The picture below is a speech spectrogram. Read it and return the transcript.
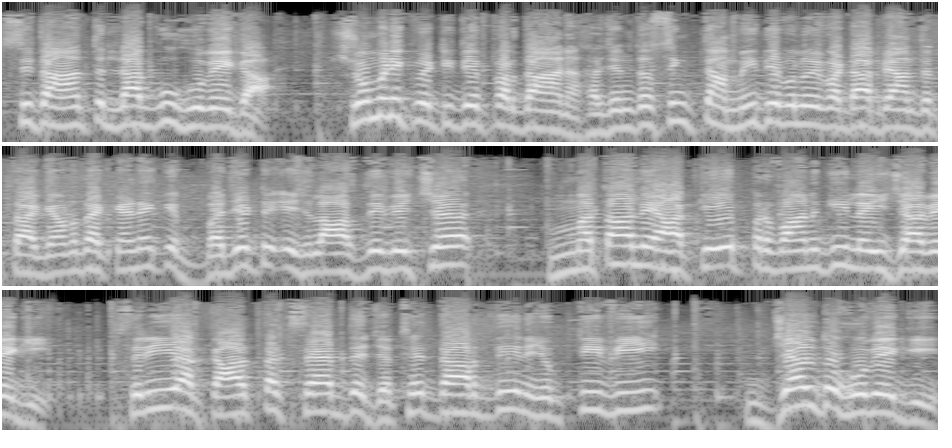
ਸਿਧਾਂਤ ਲਾਗੂ ਹੋਵੇਗਾ। ਸ਼੍ਰੋਮਣੀ ਕਮੇਟੀ ਦੇ ਪ੍ਰਧਾਨ ਹਰਜਿੰਦਰ ਸਿੰਘ ਧਾਮੀ ਦੇ ਵੱਲੋਂ ਇਹ ਵੱਡਾ ਬਿਆਨ ਦਿੱਤਾ ਗਿਆ। ਉਹਨਾਂ ਦਾ ਕਹਿਣਾ ਹੈ ਕਿ ਬਜਟ ਇਜਲਾਸ ਦੇ ਵਿੱਚ ਮਤਾ ਲਿਆ ਕੇ ਪ੍ਰਵਾਨਗੀ ਲਈ ਜਾਵੇਗੀ। ਸ੍ਰੀ ਅਕਾਲ ਤਖਤ ਸਾਹਿਬ ਦੇ ਜਥੇਦਾਰ ਦੀ ਨਿਯੁਕਤੀ ਵੀ ਜਲਦ ਹੋਵੇਗੀ।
